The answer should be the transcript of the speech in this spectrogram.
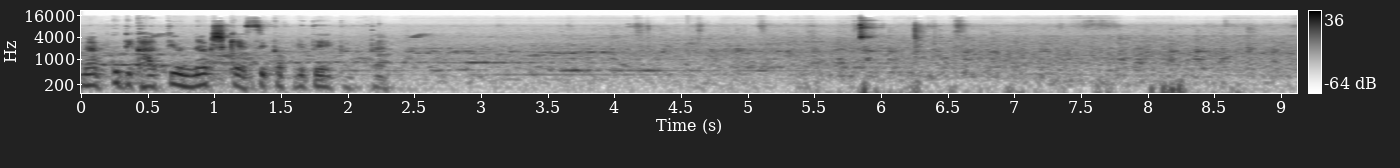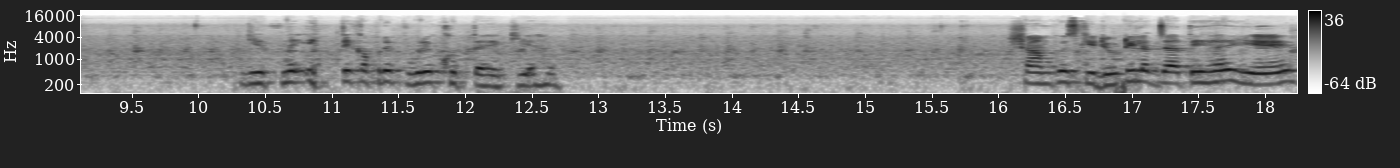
मैं आपको दिखाती हूँ नक्श कैसे कपड़े तय करता है। ये इतने इतने कपड़े पूरे खुद तय किए हैं। शाम को इसकी ड्यूटी लग जाती है, ये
